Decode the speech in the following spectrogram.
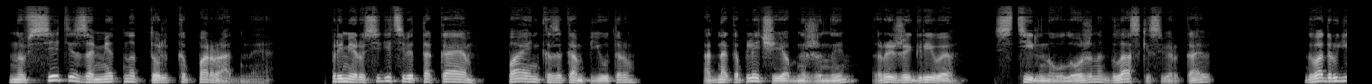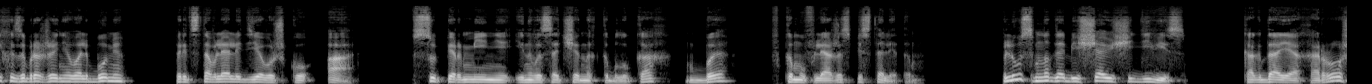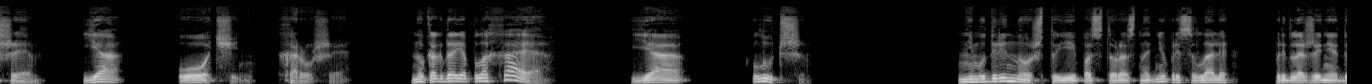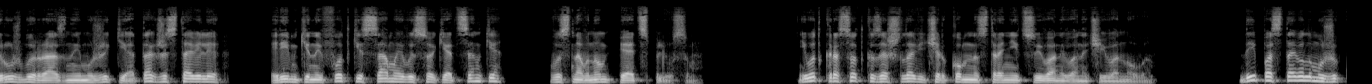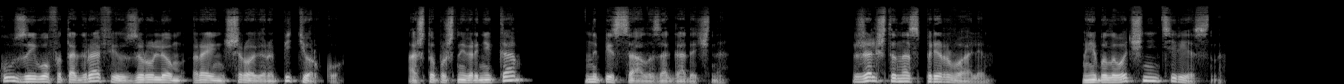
Но в сети заметно только парадное. К примеру, сидит себе такая паенька за компьютером, однако плечи ее обнажены, рыжая грива стильно уложена, глазки сверкают. Два других изображения в альбоме представляли девушку А в супермини и на высоченных каблуках, Б в камуфляже с пистолетом. Плюс многообещающий девиз «Когда я хорошая, я очень хорошая, но когда я плохая, я лучше». Не мудрено, что ей по сто раз на дню присылали предложения дружбы разные мужики, а также ставили Римкины фотки самые высокие оценки, в основном пять с плюсом. И вот красотка зашла вечерком на страницу Ивана Ивановича Иванова. Да и поставила мужику за его фотографию за рулем рейндж-ровера пятерку. А чтоб уж наверняка, написала загадочно. Жаль, что нас прервали. Мне было очень интересно.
